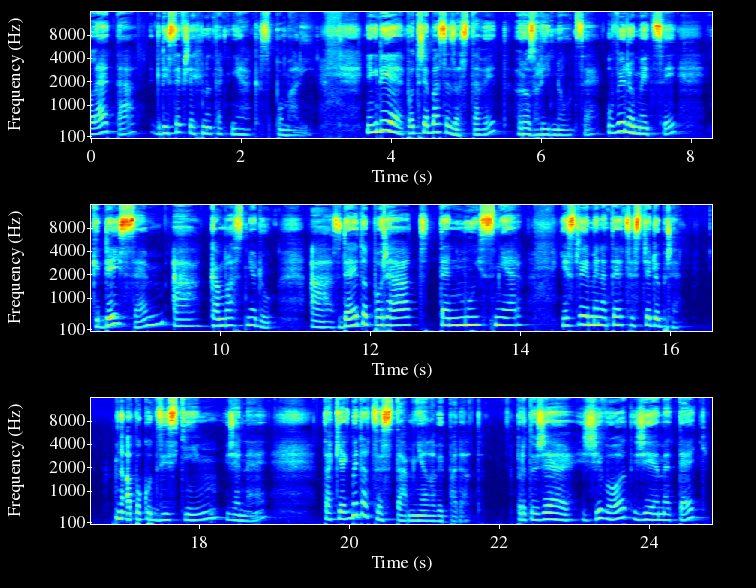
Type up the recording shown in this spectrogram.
léta, kdy se všechno tak nějak zpomalí. Někdy je potřeba se zastavit, rozhlídnout se, uvědomit si, kde jsem a kam vlastně jdu. A zda je to pořád ten můj směr, jestli je mi na té cestě dobře. No a pokud zjistím, že ne, tak jak by ta cesta měla vypadat? Protože život žijeme teď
